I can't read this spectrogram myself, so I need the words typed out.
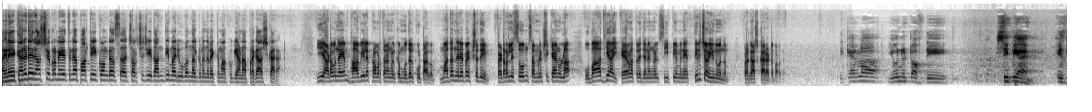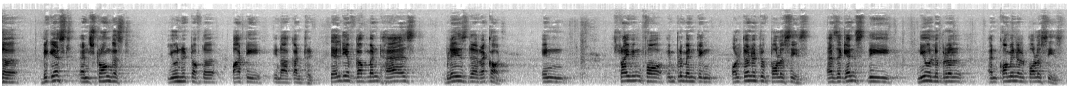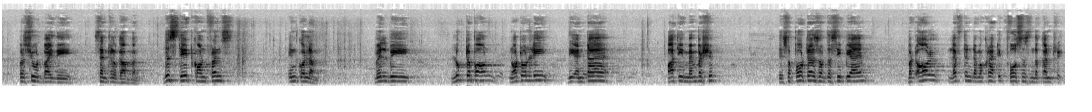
അങ്ങനെ കരട് രാഷ്ട്രീയ പ്രമേയത്തിന് പാർട്ടി കോൺഗ്രസ് ചർച്ച ചെയ്ത് അന്തിമ രൂപം നൽകുമെന്ന് വ്യക്തമാക്കുകയാണ് പ്രകാശ് കാരാട്ട്. ഈ അടവ് നയം ഭാവിയിലെ പ്രവർത്തനങ്ങൾക്ക് മുതൽക്കൂട്ടാകും. മതനിരപേക്ഷതയും ഫെഡറലിസവും സംരക്ഷിക്കാനുള്ള ഉപാധിയായി കേരളത്തിലെ ജനങ്ങൾ സി പി എമ്മിനെ തിരിച്ചറിയുന്നുവെന്നും പ്രകാശ് കാരാട്ട് പറഞ്ഞു. The Kerala unit of the CPIM is the biggest and strongest unit of the party in our country. The LDF government has blazed a record in striving for implementing alternative policies as against the neoliberal and communal policies pursued by the central government. This state conference in Kollam will be looked upon not only the entire party membership, the supporters of the CPIM, but all left and democratic forces in the country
